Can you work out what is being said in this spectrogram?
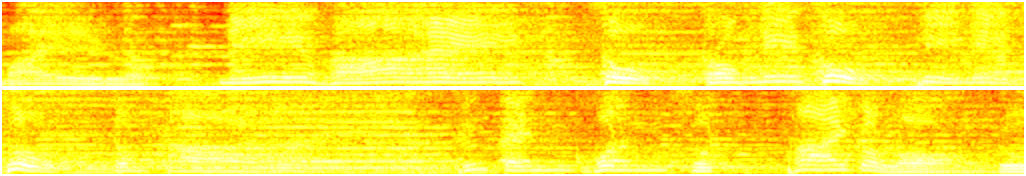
ไม่หลบ นีหาย สู้ตรงนี้สู้ที่นี่สู้จนตาย ถึงเป็นคนสุดท้ายก็ลองดู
